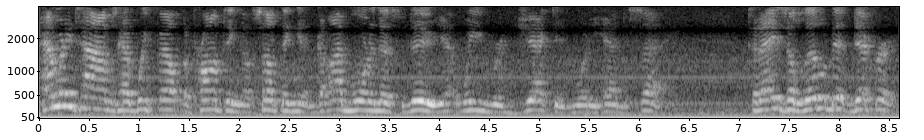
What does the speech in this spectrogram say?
how many times have we felt the prompting of something that God wanted us to do, yet we rejected what He had to say? Today's a little bit different.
